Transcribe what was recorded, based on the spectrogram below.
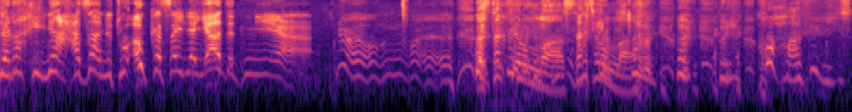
لە ڕەقی ناحەزانت و ئەو کەسەی لە یادت نییە. استغفر الله استغفر الله خو حافظ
